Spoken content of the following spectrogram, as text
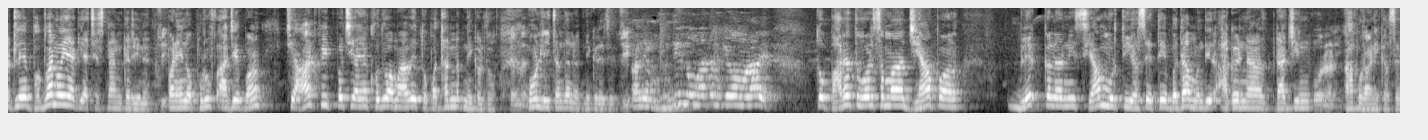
એટલે ભગવાન વયા ગયા છે સ્નાન કરીને. પણ એનો પ્રૂફ આજે પણ જે આઠ ફીટ પછી અહીંયા ખોદવામાં આવે તો પથ્થર નથી નીકળતો. ઓનલી ચંદન જ નીકળે છે. અને મંદિરનું માતમ કહેવામાં આવે તો ભારત વર્ષમાં જ્યાં પણ બ્લેક કલરની શ્યામ મૂર્તિ હશે તે બધા મંદિર આગળના પ્રાચીન. આ પૌરાણિક હશે.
